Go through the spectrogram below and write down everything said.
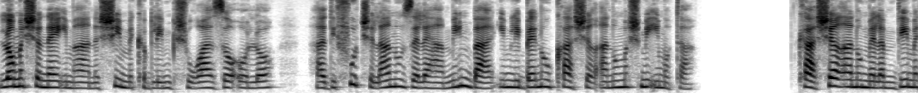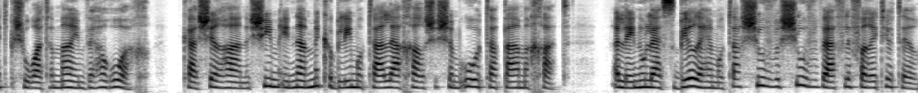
לא משנה אם האנשים מקבלים בשורה זו או לא, העדיפות שלנו זה להאמין בה עם ליבנו כאשר אנו משמיעים אותה. כאשר אנו מלמדים את פשורת המים והרוח, כאשר האנשים אינם מקבלים אותה לאחר ששמעו אותה פעם אחת, עלינו להסביר להם אותה שוב ושוב ואף לפרט יותר.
